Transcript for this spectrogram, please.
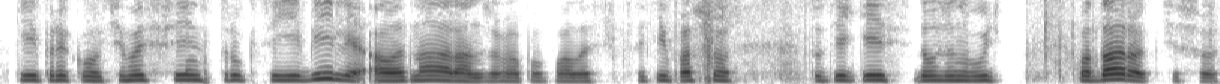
Такий прикол, чогось всі інструкції білі, а одна оранжева попалась. Це типа, що тут якийсь должен бути подарок, чи що?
